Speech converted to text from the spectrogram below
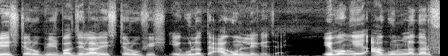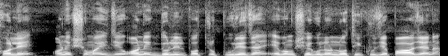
রেজিস্টার অফিস বা জেলা রেজিস্টার অফিস এগুলোতে আগুন লেগে যায়। এবং এই আগুন লাগার ফলে অনেক সময় যে অনেক দলিলপত্র পুড়ে যায় এবং সেগুলো নথি খুঁজে পাওয়া যায় না।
